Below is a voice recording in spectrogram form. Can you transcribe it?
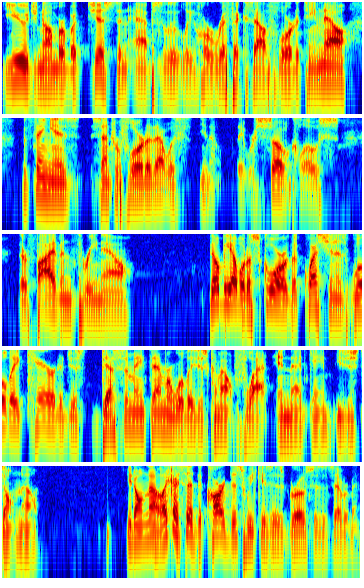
huge number, but just an absolutely horrific South Florida team. Now, the thing is, Central Florida, that was, you know, they were so close. They're five and three now. They'll be able to score. The question is, will they care to just decimate them or will they just come out flat in that game? You just don't know. You don't know. Like I said, the card this week is as gross as it's ever been.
